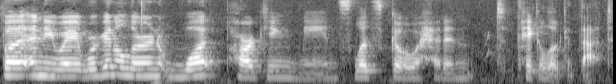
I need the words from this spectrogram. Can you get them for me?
But anyway, we're going to learn what parking means. Let's go ahead and take a look at that.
